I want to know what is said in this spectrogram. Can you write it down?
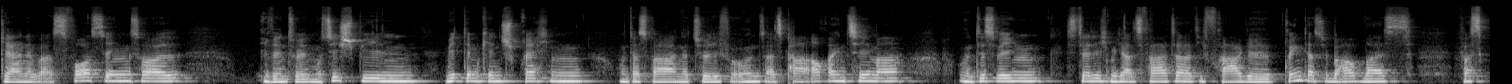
gerne was vorsingen soll, eventuell Musik spielen, mit dem Kind sprechen. Und das war natürlich für uns als Paar auch ein Thema. Und deswegen stelle ich mich als Vater die Frage, bringt das überhaupt was? Was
